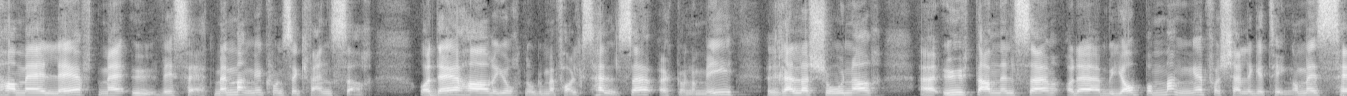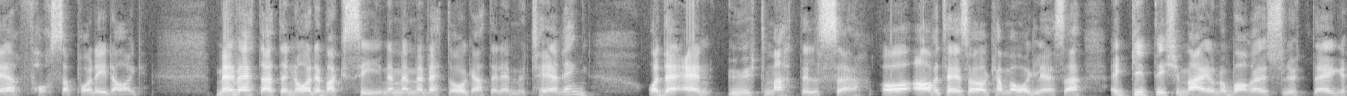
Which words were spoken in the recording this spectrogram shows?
har vi levd med uvisshet, med mange konsekvenser. Og det har gjort noe med folks helse, økonomi, relasjoner, eh, utdannelse og det er jobb og mange forskjellige ting. Og vi ser fortsatt på det i dag. Vi vet at nå er det vaksine, men vi vet òg at det er mutering. Og det er en utmattelse. Og Av og til så kan vi òg lese 'Jeg gidder ikke mer, nå bare slutter jeg'.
